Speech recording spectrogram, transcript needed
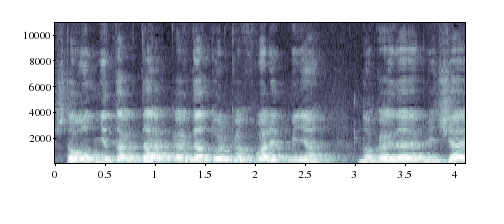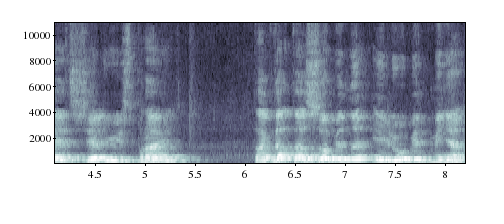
что он не тогда, когда только хвалит меня, но когда обличает с целью исправить. Тогда-то особенно и любит меня.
